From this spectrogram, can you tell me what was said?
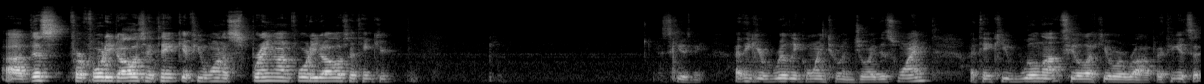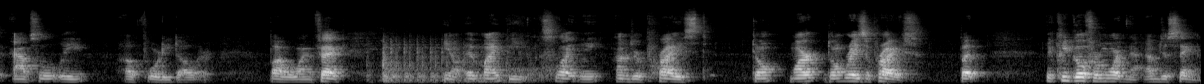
Uh, this, for $40, I think if you want to spring on $40, I think you're... Excuse me. I think you're really going to enjoy this wine. I think you will not feel like you were robbed. I think it's an absolutely a $40 bottle wine. In fact, you know, it might be slightly underpriced. Don't, Mark, don't raise the price. But it could go for more than that. I'm just saying.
